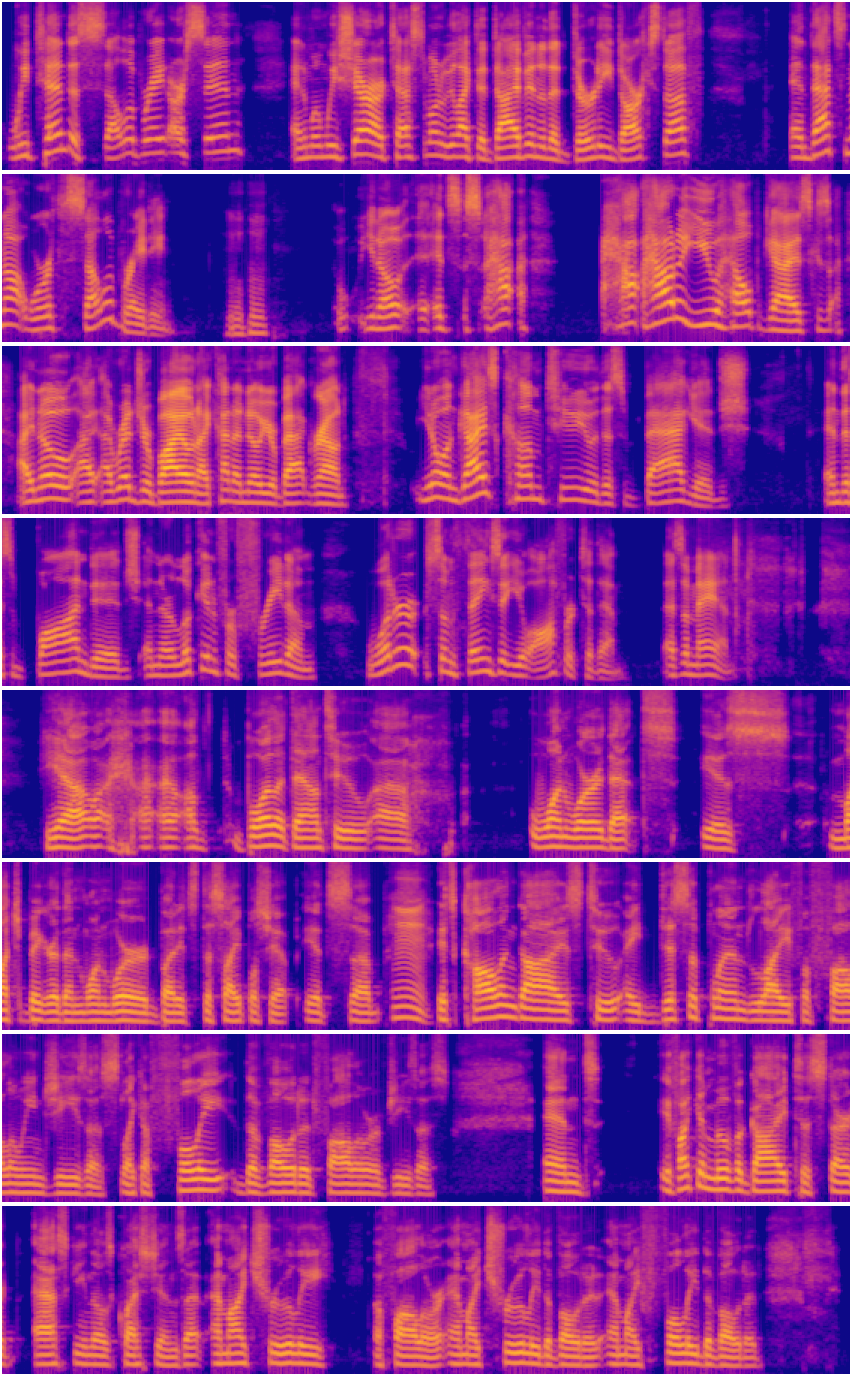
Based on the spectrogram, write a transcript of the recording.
we tend to celebrate our sin. And when we share our testimony, we like to dive into the dirty, dark stuff. And that's not worth celebrating. Mhm. You know, it's how how how do you help guys? Because I know I, I read your bio and I kind of know your background. You know, when guys come to you with this baggage and this bondage and they're looking for freedom, what are some things that you offer to them as a man? Yeah, I, I, I'll boil it down to uh, one word that is much bigger than one word, but it's discipleship. It's uh, Mm, it's calling guys to a disciplined life of following Jesus, like a fully devoted follower of Jesus. And if I can move a guy to start asking those questions, that am I truly a follower? Am I truly devoted? Am I fully devoted?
